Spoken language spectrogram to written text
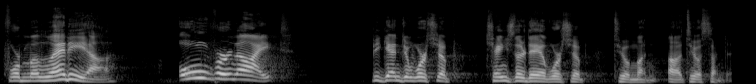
for millennia, overnight began to worship, change their day of worship to a, uh, to a Sunday.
